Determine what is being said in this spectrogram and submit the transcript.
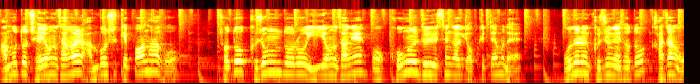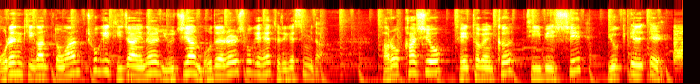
아무도 제 영상을 안 보실 게 뻔하고 저도 그 정도로 이 영상에 뭐 공을 들일 생각이 없기 때문에 오늘은 그 중에서도 가장 오랜 기간 동안 초기 디자인을 유지한 모델을 소개해 드리겠습니다. 바로 카시오 데이터뱅크 DBC611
